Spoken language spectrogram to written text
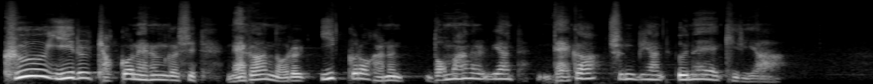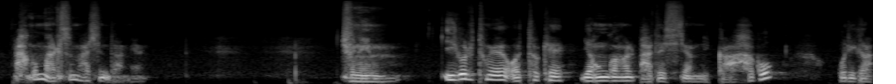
그 일을 겪어내는 것이 내가 너를 이끌어가는 너만을 위한 내가 준비한 은혜의 길이야. 라고 말씀하신다면 주님 이걸 통해 어떻게 영광을 받으시렵니까? 하고 우리가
